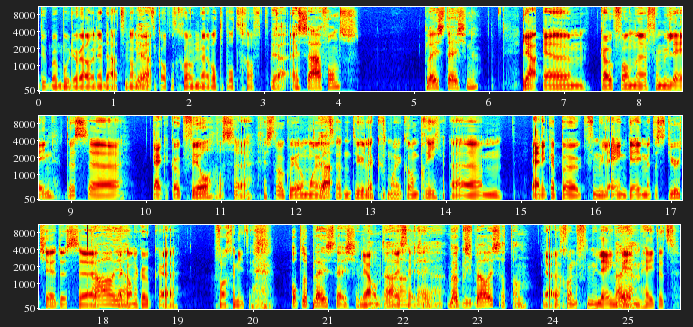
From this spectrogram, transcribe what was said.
doet mijn moeder wel inderdaad. En dan Ja. eet ik altijd gewoon wat de pot schaft. Ja, en s'avonds Playstationen? Ja, ehm, ik hou ook van Formule 1. Dus kijk ik ook veel. Was eh, gisteren ook weer een mooie Ja. wedstrijd natuurlijk. Mooie Grand Prix. Ehm, en ik heb ook de Formule 1 game met een stuurtje. Dus eh, Oh, ja. daar kan ik ook eh, van genieten. Op de Playstation? Ja, op de Ah, PlayStation. ja. Welk spel is dat dan? Ja, gewoon een Formule 1 Oh, ja. game heet het.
